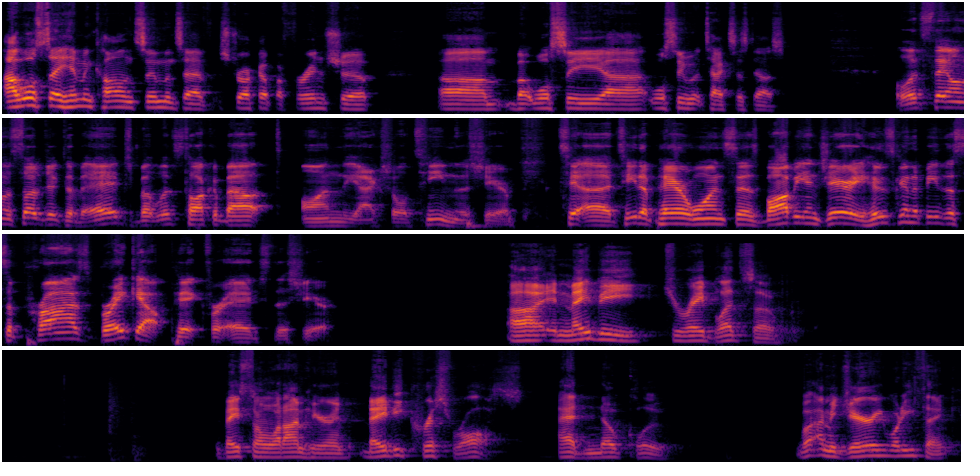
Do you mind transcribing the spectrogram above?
I will say him and Colin Simmons have struck up a friendship um, but we'll see. Uh, we'll see what Texas does. Well, let's stay on the subject of edge, but let's talk about on the actual team this year. T- uh, Tita Pair One says Bobby and Jerry, who's going to be the surprise breakout pick for edge this year? Uh, it may be Jure Bledsoe, based on what I'm hearing. Maybe Chris Ross. I had no clue. Well, I mean, Jerry, what do you think?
